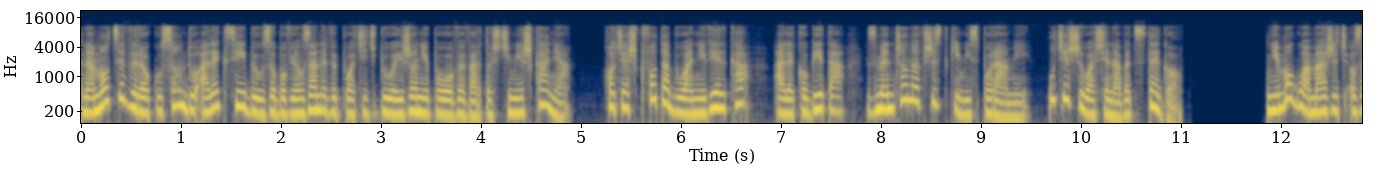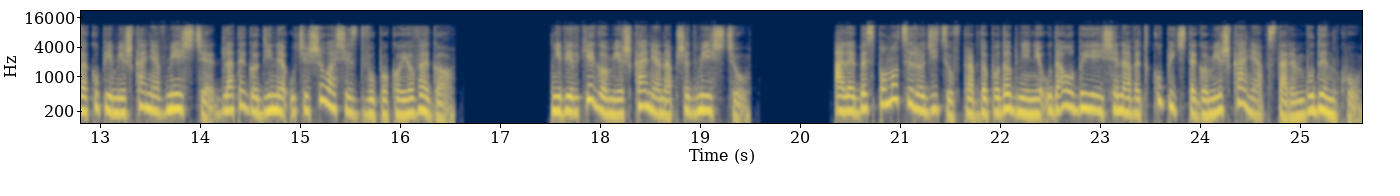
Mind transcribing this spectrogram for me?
Na mocy wyroku sądu Aleksiej był zobowiązany wypłacić byłej żonie połowę wartości mieszkania, chociaż kwota była niewielka, ale kobieta, zmęczona wszystkimi sporami, ucieszyła się nawet z tego. Nie mogła marzyć o zakupie mieszkania w mieście, dlatego Dinę ucieszyła się z dwupokojowego niewielkiego mieszkania na przedmieściu. Ale bez pomocy rodziców prawdopodobnie nie udałoby jej się nawet kupić tego mieszkania w starym budynku.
